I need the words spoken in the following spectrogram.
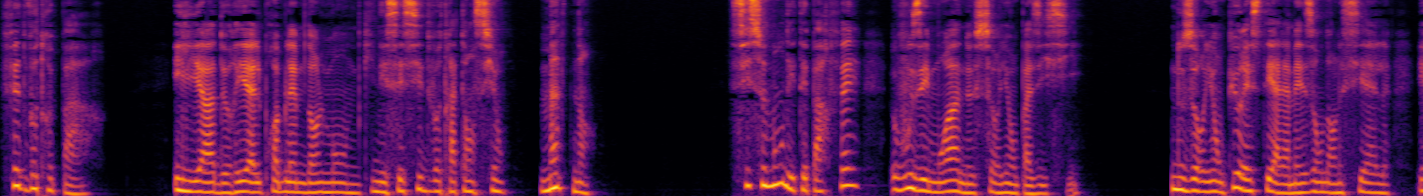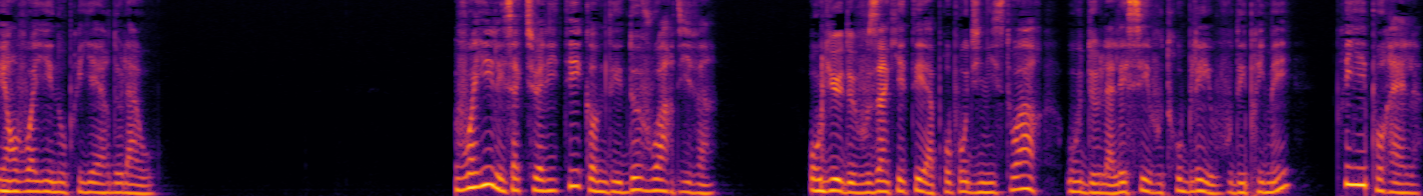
faites votre part. Il y a de réels problèmes dans le monde qui nécessitent votre attention, maintenant. Si ce monde était parfait, vous et moi ne serions pas ici. Nous aurions pu rester à la maison dans le ciel et envoyer nos prières de là-haut. Voyez les actualités comme des devoirs divins. Au lieu de vous inquiéter à propos d'une histoire ou de la laisser vous troubler ou vous déprimer, priez pour elle.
